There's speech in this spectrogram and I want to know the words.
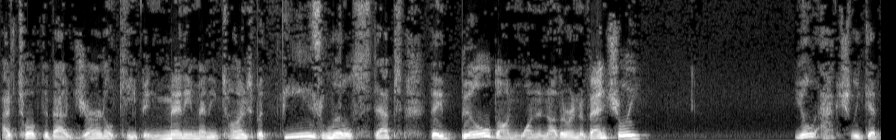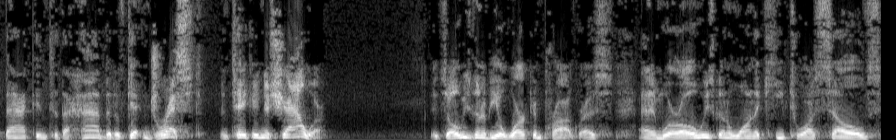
I've talked about journal keeping many, many times, but these little steps, they build on one another and eventually you'll actually get back into the habit of getting dressed and taking a shower. It's always going to be a work in progress, and we're always going to want to keep to ourselves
